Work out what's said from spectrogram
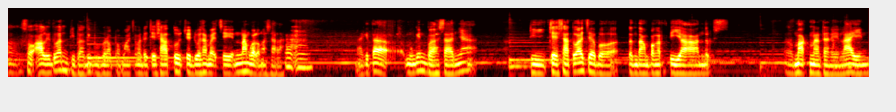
eh, soal itu kan dibagi beberapa macam ada C1 C2 sampai C6 kalau nggak salah. Mm-mm. Nah kita mungkin bahasanya di C1 aja bahwa tentang pengertian terus eh, makna dan lain-lain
